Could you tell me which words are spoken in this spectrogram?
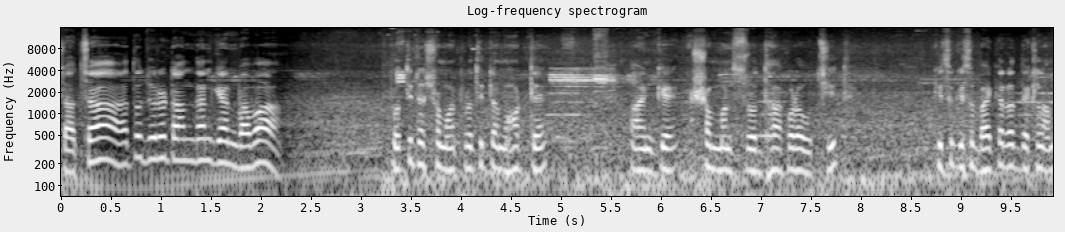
চাচা, এত জোরে টান দেন কেন বাবা? প্রতিটা সময়, প্রতিটা মুহূর্তে আইনকে সম্মান, শ্রদ্ধা করা উচিত। কিছু কিছু বাইকাররা দেখলাম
